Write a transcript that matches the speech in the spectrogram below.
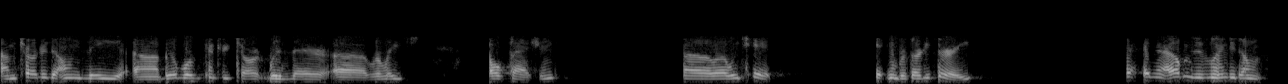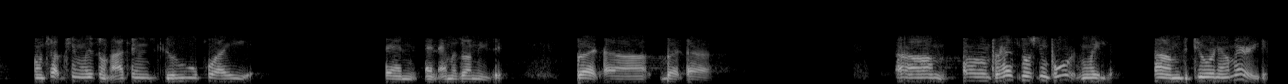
um, charted on the uh, Billboard Country chart with their uh, release Old Fashioned, uh, which hit hit number 33. And their albums have landed on, on top 10 lists on iTunes, Google Play, and, and Amazon Music. But, uh, but, uh, um, um, perhaps most importantly, um, the two are now married.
